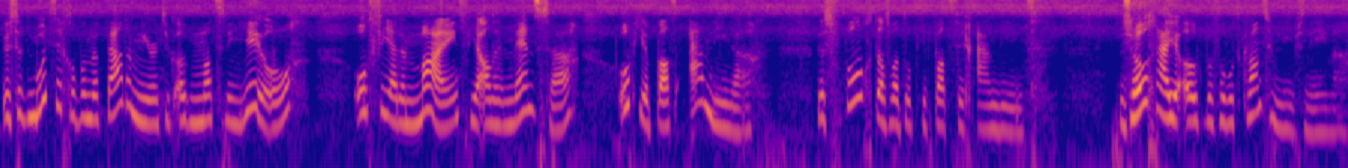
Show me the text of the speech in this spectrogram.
Dus het moet zich op een bepaalde manier natuurlijk ook materieel of via de mind, via andere mensen, op je pad aandienen. Dus volg dat wat op je pad zich aandient. Zo ga je ook bijvoorbeeld quantum leaps nemen.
